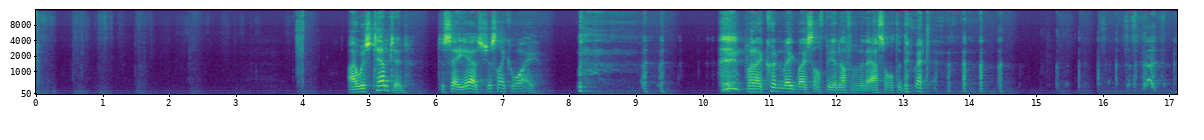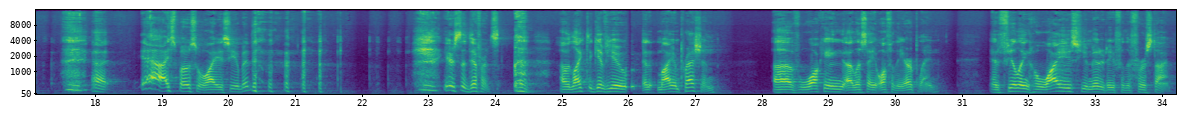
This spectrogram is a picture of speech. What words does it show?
I was tempted to say, yeah, it's just like Hawaii. but I couldn't make myself be enough of an asshole to do it. uh, yeah, I suppose Hawaii is humid. Here's the difference. I would like to give you my impression of walking, uh, let's say, off of the airplane and feeling Hawaii's humidity for the first time.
